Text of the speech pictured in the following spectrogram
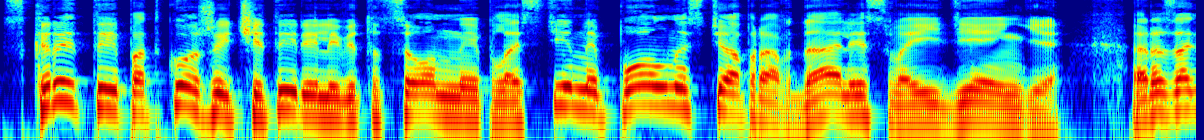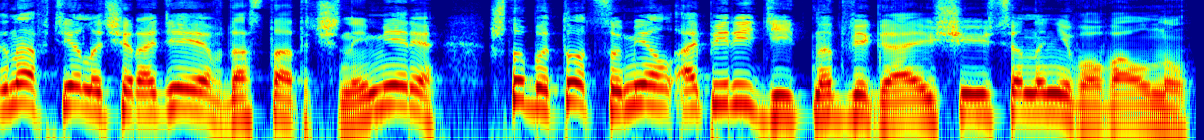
Скрытые под кожей четыре левитационные пластины полностью оправдали свои деньги, разогнав тело чародея в достаточной мере, чтобы тот сумел опередить надвигающуюся на него волну.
